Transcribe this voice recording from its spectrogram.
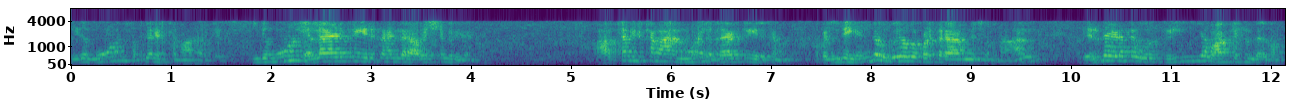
இது மூணும் சப்தனிஷ்டமாக இருக்கு. இது மூணு எல்லா இடத்துலயும் இருக்கணுங்கிற அவசியம் இல்லை. அர்த்தனிஷ்டமான மூணு எல்லா இடத்துலயும் இருக்கணும். அப்ப இதை எங்க உபயோகப்படுத்துறாருன்னு சொன்னால் எந்த இடத்துல ஒரு பெரிய வாக்கிய சந்தர்ப்பம்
